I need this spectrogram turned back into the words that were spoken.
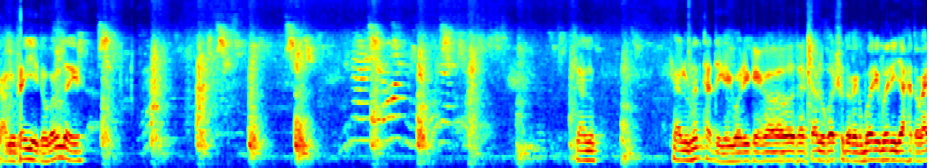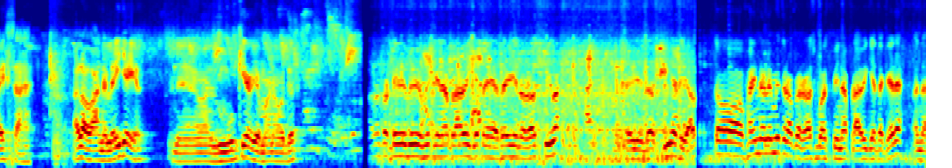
ચાલુ થઈ જાય તો કરી દઈએ ચાલુ ચાલુ નથી થતી કંઈક બોરી કંઈક ચાલુ કરશું તો કંઈક બરી બરી જશે તો કાંઈ થાય હાલો આને લઈ જઈએ અને મૂકી આવીએ માણા વગર હાલો તો ટીવી બીવી મૂકીને આપણે આવી ગયા ત્યાં ગયો રસ પીવા શેરડી રસ પીએ છીએ તો ફાઇનલી મિત્રો આપણે રસ બસ પીને આપણે આવી ગયા હતા ઘરે અને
